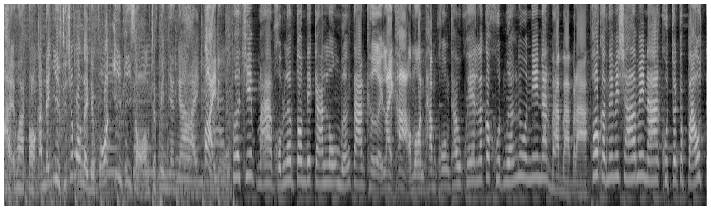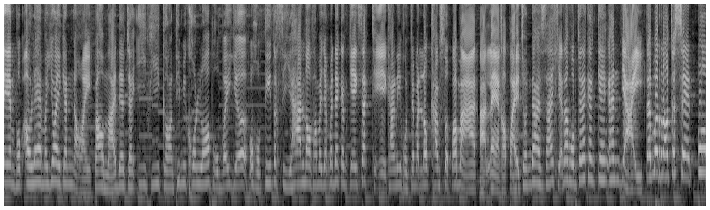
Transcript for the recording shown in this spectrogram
ไอ้ว่าต่อกันใน24ชั่วโมงใน The Force EP 2 จะเป็นยังไง ไปดู เปิดคลิปมาผมเริ่มต้นด้วยการลงเหมืองตามเคย ไล่ข่าวมอนทำโครงทำเควสแล้วก็ขุดเหมืองนู่นนี่นั่นบาบาบราพอกันในไม่ช้าไม่นานขุดจนกระเป๋าเต็มผมเอาแร่มาย่อยกันหน่อย เป้าหมายเดิมจาก EP ก่อนที่มีคนล้อผมไว้เยอะว่าผมตีตั้งสี่ห้ารอบทำไมยังไม่ได้กางเกงสักทีครั้งนี้ผมจะมาลบคำสบประมาทอะแลกเข้าไปจนด้านซ้ายเขียนว่าผมจะได้กางเกงอันใหญ่ แต่เมื่อเราจะเสร็จปุ๊บ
